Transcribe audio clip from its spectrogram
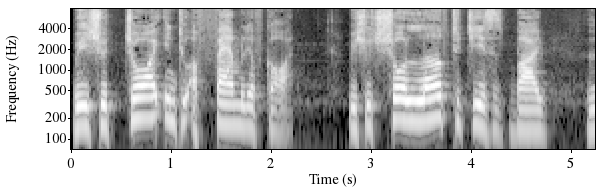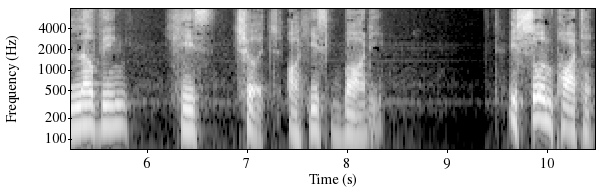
We should join into a family of God. We should show love to Jesus by loving His church or His body. It's so important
